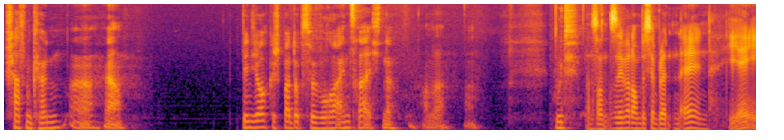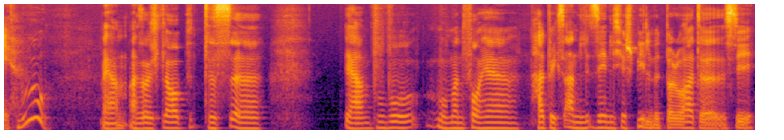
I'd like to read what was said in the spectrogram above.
schaffen können. Uh, ja. Bin ich auch gespannt, ob es für Woche 1 reicht, ne? Aber ja. gut. Ansonsten sehen wir noch ein bisschen Brandon Allen. Yay. Uh. Ja, also ich glaube, dass äh, ja, wo, wo, wo man vorher halbwegs ansehnliche Spiele mit Burrow hatte, ist die,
